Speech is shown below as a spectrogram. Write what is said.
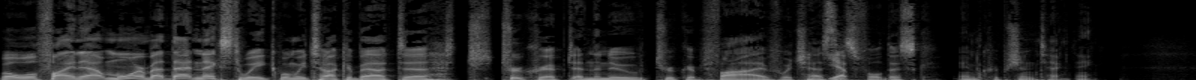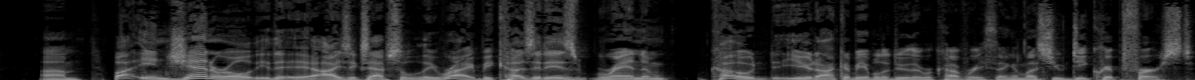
well, we'll find out more about that next week when we talk about uh, TrueCrypt and the new TrueCrypt 5, which has Yep. this full disk encryption technique. Um, but in general, the, Isaac's absolutely right because it is random code. You're not going to be able to do the recovery thing unless you decrypt first.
